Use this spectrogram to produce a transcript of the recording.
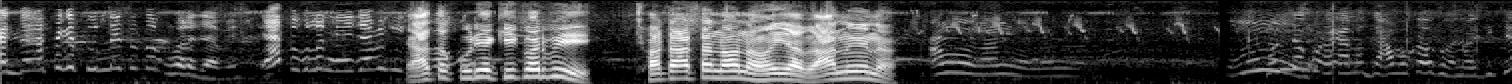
এক জায়গা থেকে তুললেই তো তোর ভরে যাবে। এতগুলো নিয়ে যাবে কি এত কুড়িয়ে কি করবি? ছটা আটটা নাও না হয়ে যাবে। আর নিয়ে না আনব আনব কোনটা পড়ে গেল যাব কখন ওইদিকে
